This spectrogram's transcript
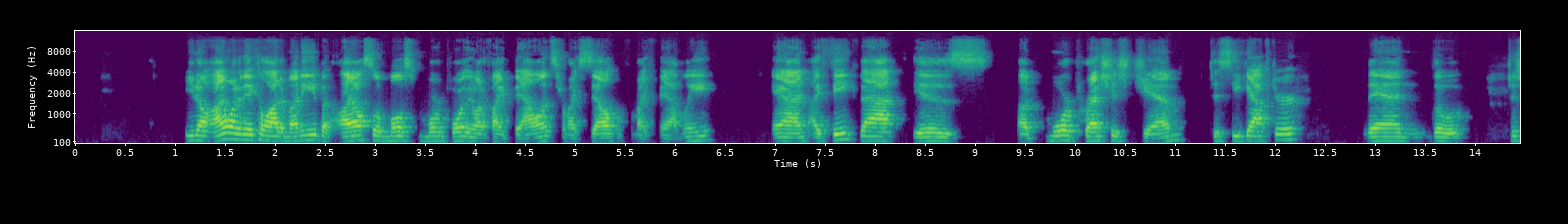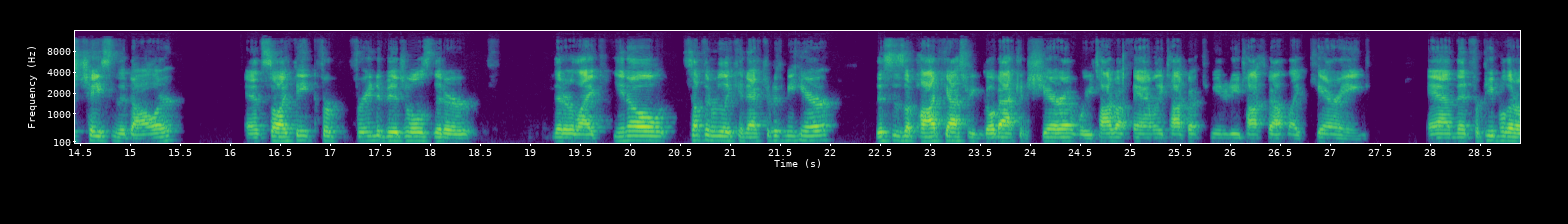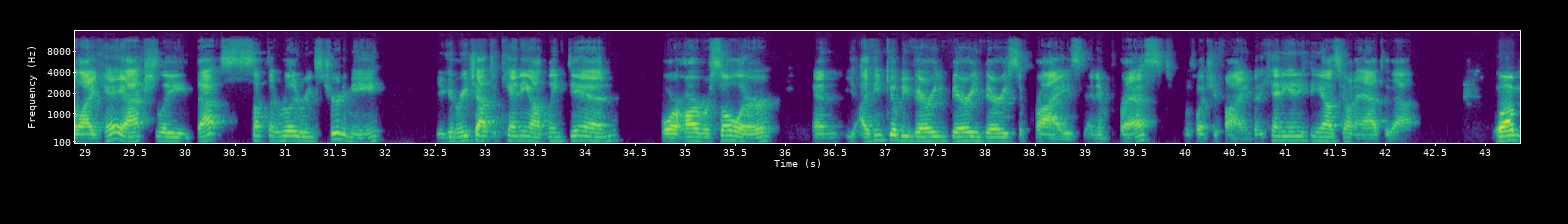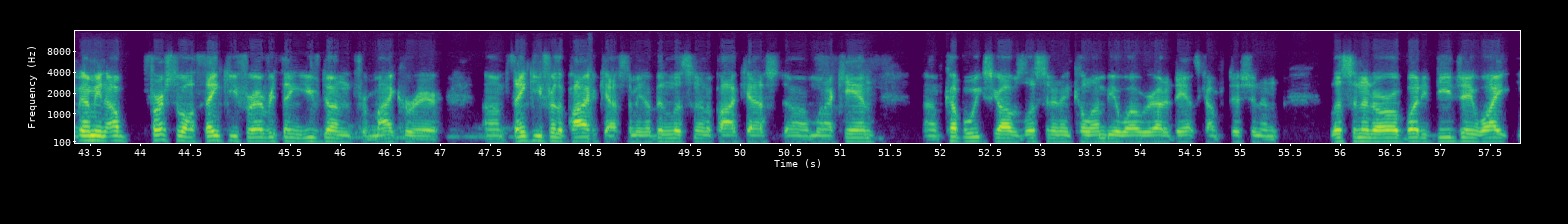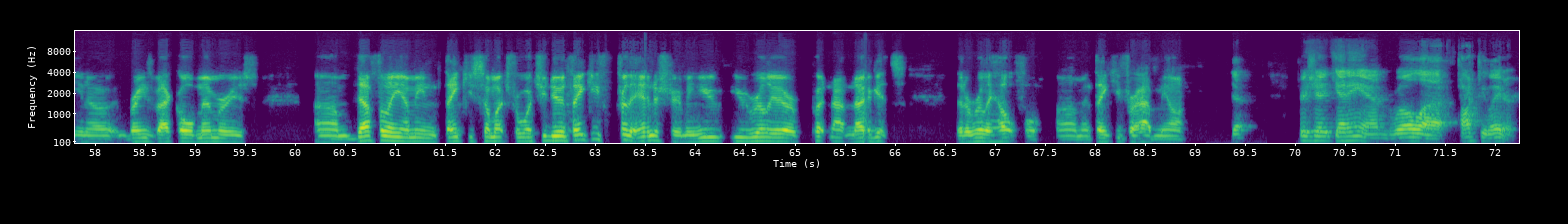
you know, I want to make a lot of money, but I also most more importantly want to find balance for myself and for my family. And I think that is a more precious gem to seek after than the just chasing the dollar. And so I think for for individuals that are that are like, you know, something really connected with me here. This is a podcast where you can go back and share it, where you talk about family, talk about community, talk about like caring. And then for people that are like, hey, actually, that's something really rings true to me, you can reach out to Kenny on LinkedIn or Harbor Solar. And I think you'll be very, very, very surprised and impressed with what you find. But Kenny, anything else you want to add to that? Well, I mean, I'll, first of all, thank you for everything you've done for my career. Um, thank you for the podcast. I mean, I've been listening to podcast um, when I can. Um, a couple weeks ago, I was listening in Columbia while we were at a dance competition and listening to our old buddy DJ White, you know, brings back old memories. Um, definitely, I mean, thank you so much for what you do, and thank you for the industry. I mean, you you really are putting out nuggets that are really helpful. Um, and thank you for having me on. Yeah, appreciate it, Kenny, and we'll uh, talk to you later.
